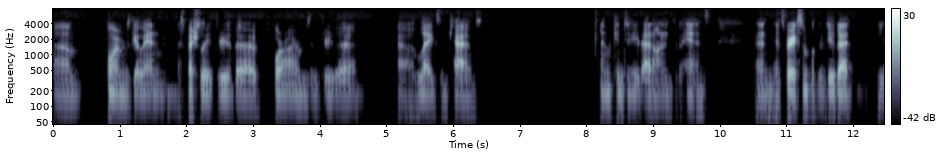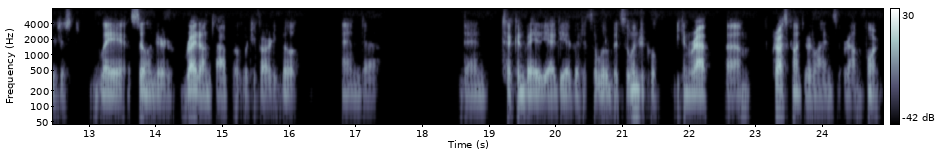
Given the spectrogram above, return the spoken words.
um, forms go in, especially through the forearms and through the uh, legs and calves, and continue that on into the hands. And it's very simple to do that. You just lay a cylinder right on top of what you've already built, and uh, then to convey the idea that it's a little bit cylindrical, you can wrap um, cross contour lines around the forms.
